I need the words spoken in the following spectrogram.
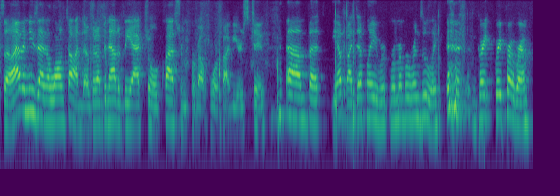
So I haven't used that in a long time though, but I've been out of the actual classroom for about four or five years too. Um, but Yep, I definitely re- remember Renzulli. great, great program.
